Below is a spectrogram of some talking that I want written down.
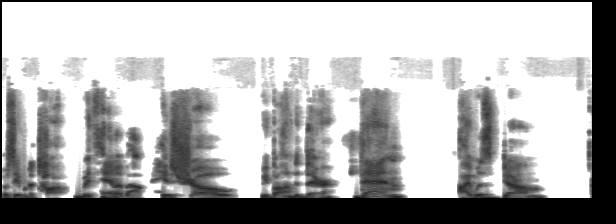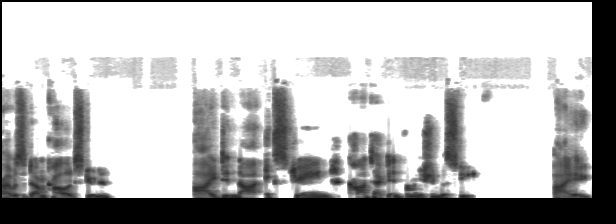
I was able to talk with him about his show. We bonded there. Then I was dumb. I was a dumb college student. I did not exchange contact information with Steve. I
